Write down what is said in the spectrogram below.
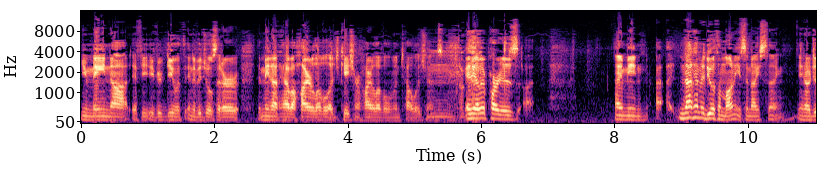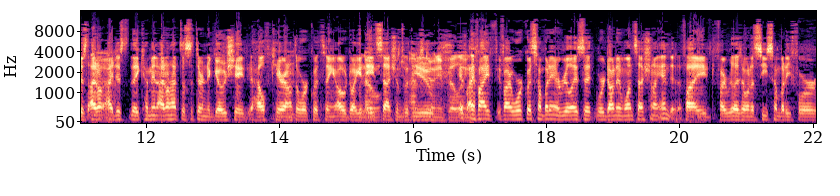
you may not if, you, if you're dealing with individuals that are that may not have a higher level of education or higher level of intelligence. Mm, okay. And the other part is, I mean, not having to deal with the money is a nice thing. You know, just I don't. I just they come in. I don't have to sit there and negotiate health care. I don't have to mm-hmm. work with saying, "Oh, do I get No, eight sessions with don't have to you?" do any billing. If, if I if I work with somebody and I realize that we're done in one session, I end it. If I if I realize I want to see somebody for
